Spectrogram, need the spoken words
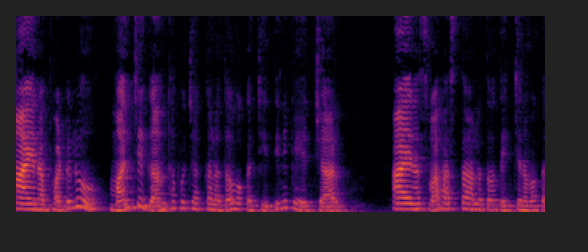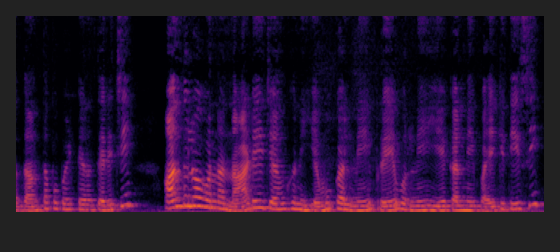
ఆయన భటులు మంచి గంధపు చెక్కలతో ఒక చితిని పేర్చారు. ఆయన స్వహస్తాలతో తెచ్చిన ఒక దంతపు పెట్టెను తెరిచి అందులో ఉన్న నాడీ జంఘుని ఎముకల్ని ప్రేవుల్ని ఈకల్ని పైకి తీసి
